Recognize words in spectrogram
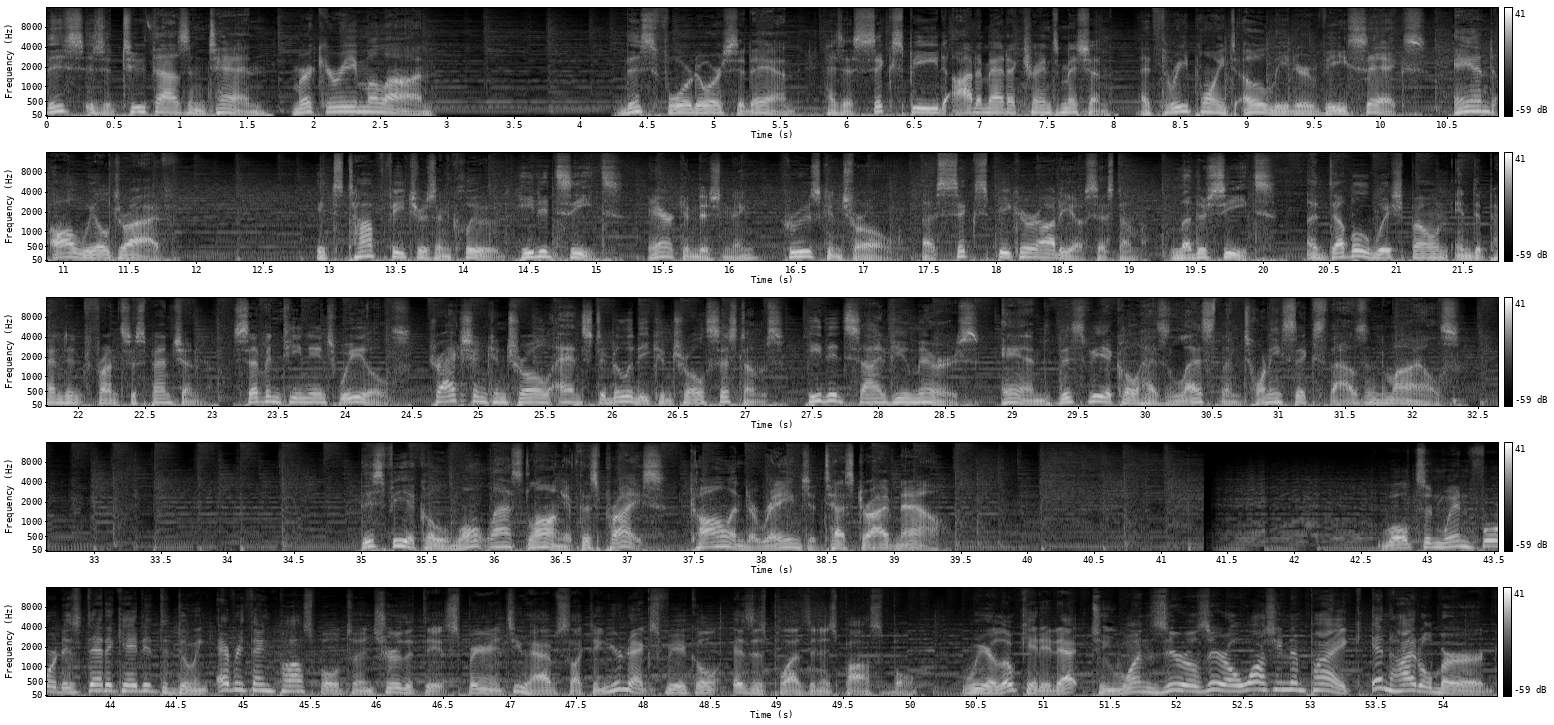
This is a 2010 Mercury Milan. This four-door sedan has a six-speed automatic transmission, a 3.0-liter V6, and all-wheel drive. Its top features include heated seats, air conditioning, cruise control, a six-speaker audio system, leather seats, a double wishbone independent front suspension, 17-inch wheels, traction control and stability control systems, heated side view mirrors, and this vehicle has less than 26,000 miles. This vehicle won't last long at this price. Call and arrange a test drive now. Woltz Wind Ford is dedicated to doing everything possible to ensure that the experience you have selecting your next vehicle is as pleasant as possible. We are located at 2100 Washington Pike in Heidelberg.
